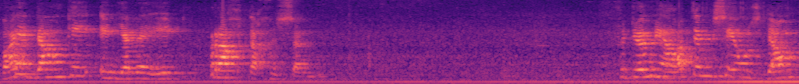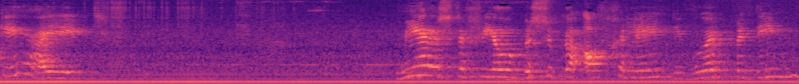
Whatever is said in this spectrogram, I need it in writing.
Baie dankie en julle het pragtig gesing. Vir Dominee Harting sê ons dankie. Hy het meer as te veel besoeke afgelê, die woord bedien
